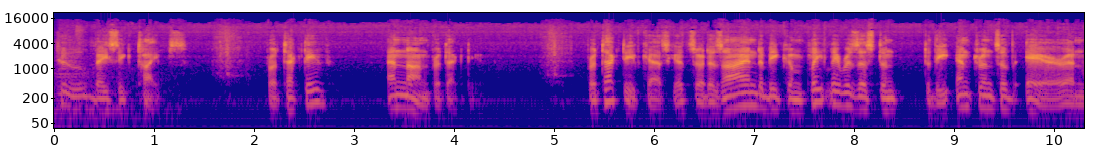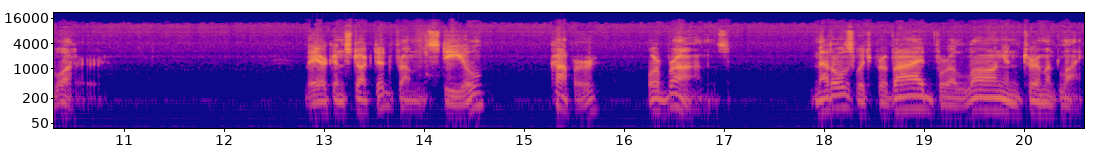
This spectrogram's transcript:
Two basic types, protective and non-protective. Protective caskets are designed to be completely resistant to the entrance of air and water. They are constructed from steel, copper, or bronze, metals which provide for a long interment life.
